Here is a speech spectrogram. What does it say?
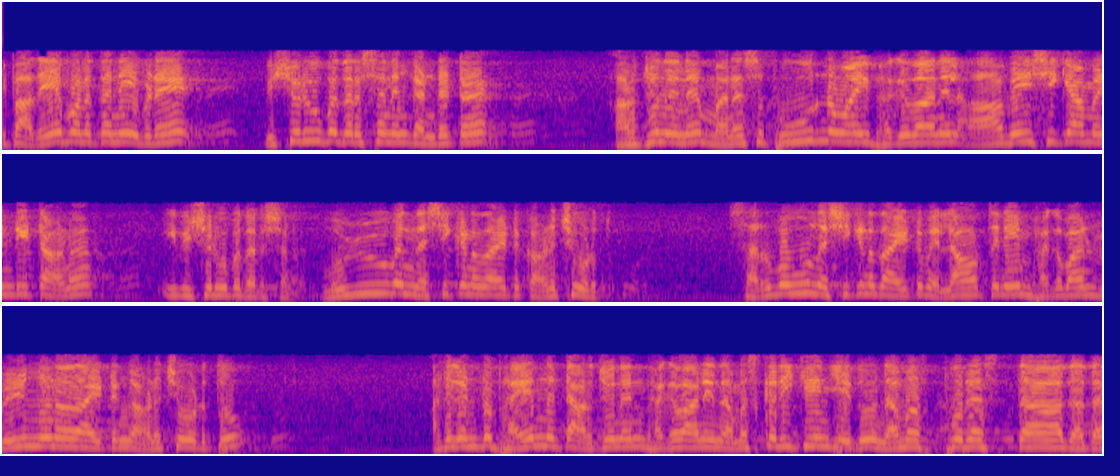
ഇപ്പൊ അതേപോലെ തന്നെ ഇവിടെ വിശ്വരൂപ ദർശനം കണ്ടിട്ട് അർജുനന് മനസ്സ് പൂർണമായി ഭഗവാനിൽ ആവേശിക്കാൻ വേണ്ടിയിട്ടാണ് ഈ വിശ്വരൂപ ദർശനം മുഴുവൻ നശിക്കണതായിട്ട് കാണിച്ചു കൊടുത്തു. സർവവും നശിക്കണതായിട്ടും എല്ലാത്തിനെയും ഭഗവാൻ വിഴുങ്ങണതായിട്ടും കാണിച്ചു കൊടുത്തു. അത് കണ്ട് ഭയന്നിട്ട് അർജുനൻ ഭഗവാനെ നമസ്കരിക്കുകയും ചെയ്തു. നമഃപുരസ്താദത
